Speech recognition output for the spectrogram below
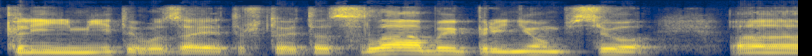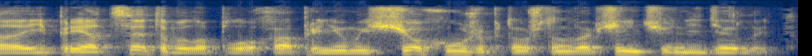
Клеймит его за это, что это слабый, при нем все, э, и при отце это было плохо, а при нем еще хуже, потому что он вообще ничего не делает.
